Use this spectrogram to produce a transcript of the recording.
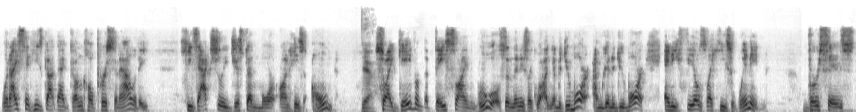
when I said he's got that gung ho personality, he's actually just done more on his own. Yeah. So I gave him the baseline rules, and then he's like, well, I'm going to do more. I'm going to do more. And he feels like he's winning versus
